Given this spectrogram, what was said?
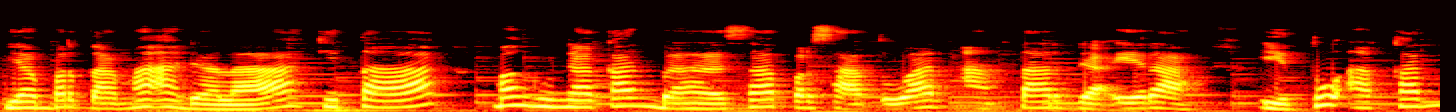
Yang pertama adalah kita menggunakan bahasa persatuan antar daerah. Itu akan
